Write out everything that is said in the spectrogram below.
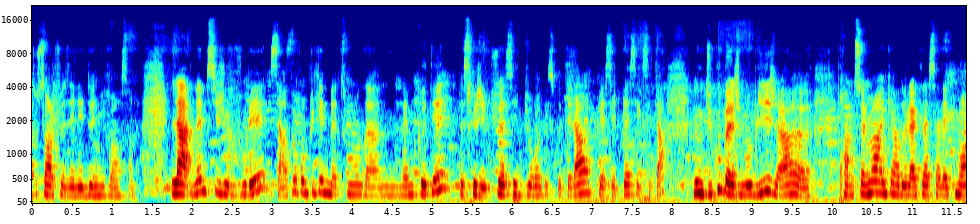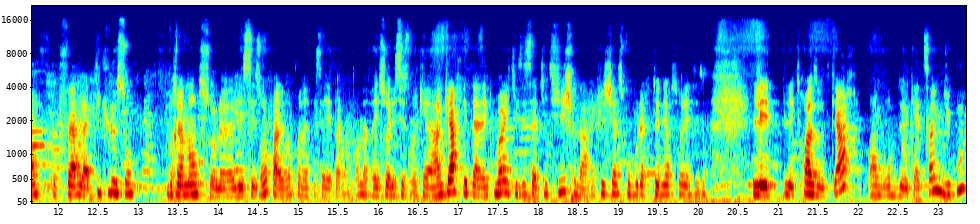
Tout ça, on le faisait les deux niveaux ensemble. Là, même si je le voulais, c'est un peu compliqué de mettre tout le monde d'un même côté, parce que j'ai plus assez de bureaux de ce côté-là, plus assez de place, etc. Donc, du coup, bah, je m'oblige à euh, prendre seulement un quart de la classe avec moi pour faire la petite leçon vraiment sur le- les saisons. Par exemple, on a fait ça il n'y a pas longtemps, on a travaillé sur les saisons. Donc il y a un quart qui était avec moi et qui faisait sa petite fiche, on a réfléchi à ce qu'on voulait retenir sur les saisons. Les, les trois autres quarts, en groupe de 4-5 du coup,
